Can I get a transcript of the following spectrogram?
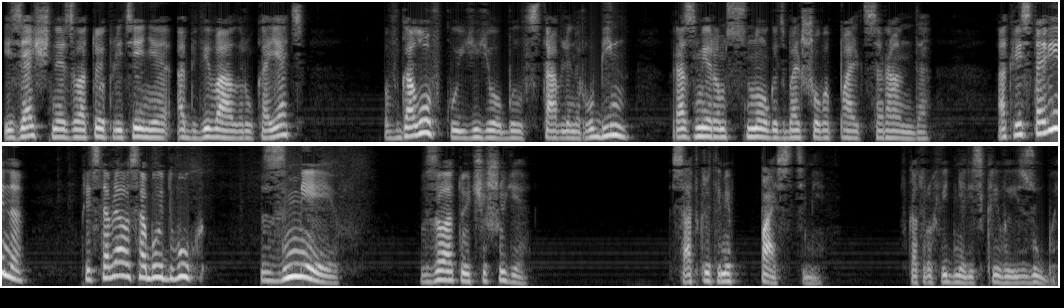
Изящное золотое плетение обвивало рукоять, в головку ее был вставлен рубин размером с ноготь большого пальца Ранда, а крестовина представляла собой двух змеев в золотой чешуе с открытыми пастями, в которых виднелись кривые зубы.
